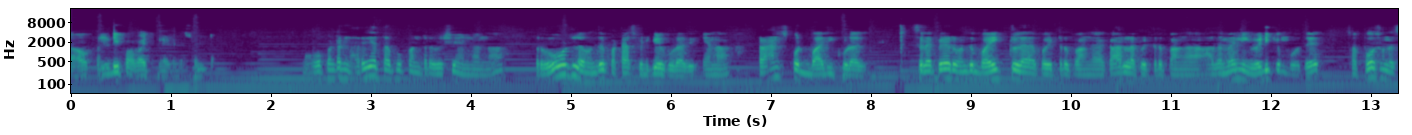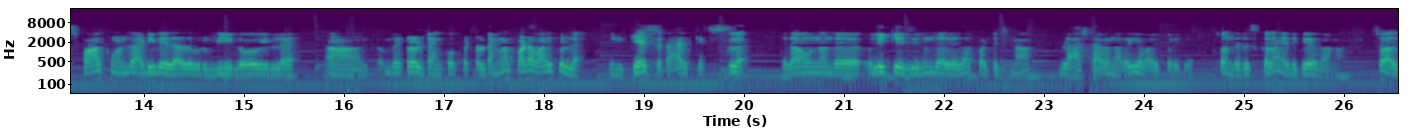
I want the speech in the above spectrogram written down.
அவ கண்டிப்பாக அவாய்ட் பண்ணிடுங்க சொல்லிட்டேன் நம்ம பண்ற நிறைய தப்பு பண்ற விஷயம் என்னன்னா ரோட்ல வந்து பட்டாசு வெடிக்கவே கூடாது. ஏன்னா டிரான்ஸ்போர்ட் பாதிக்கக்கூடாது. சில பேர் வந்து பைக்ல போயிட்டு இருப்பாங்க கார்ல போயிட்டு இருப்பாங்க அதை மாதிரி நீங்க வெடிக்கும் போது சப்போஸ் அந்த ஸ்பார்க் வந்து அடியில ஏதாவது ஒரு வீலோ இல்ல பெட்ரோல் டேங்கோ பெட்ரோல் டேங்க்லாம் பட வாய்ப்பு இல்லை. இன் கேஸ் ரேர் கேசஸ்ல ஏதாவது ஒன்று அந்த லீக்கேஜ் இருந்து அது ஏதாவது பட்டுச்சுன்னா பிளாஸ்ட் ஆக நிறைய வாய்ப்பு இருக்கு. ஸோ அந்த ரிஸ்க் எல்லாம் எடுக்கவே வேணாம். ஸோ அது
